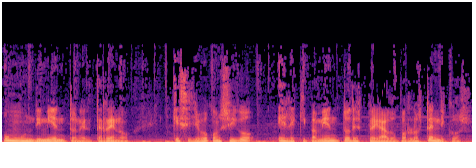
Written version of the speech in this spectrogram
un hundimiento en el terreno que se llevó consigo el equipamiento desplegado por los técnicos.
